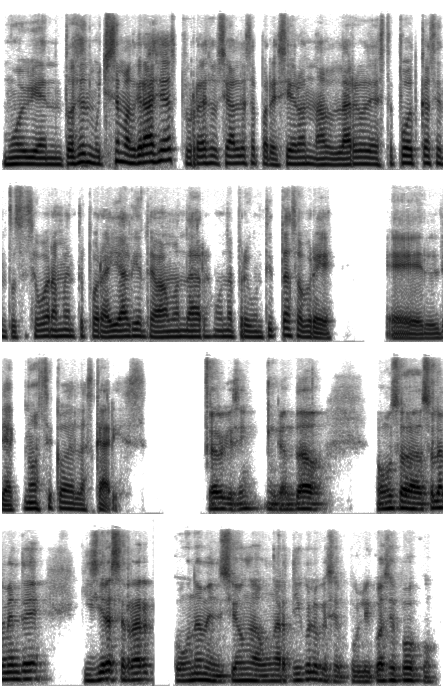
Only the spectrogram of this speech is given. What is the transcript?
Muy bien, entonces muchísimas gracias. Tus redes sociales aparecieron a lo largo de este podcast, entonces seguramente por ahí alguien te va a mandar una preguntita sobre el diagnóstico de las caries. Claro que sí, encantado. Vamos a solamente quisiera cerrar con una mención a un artículo que se publicó hace poco.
